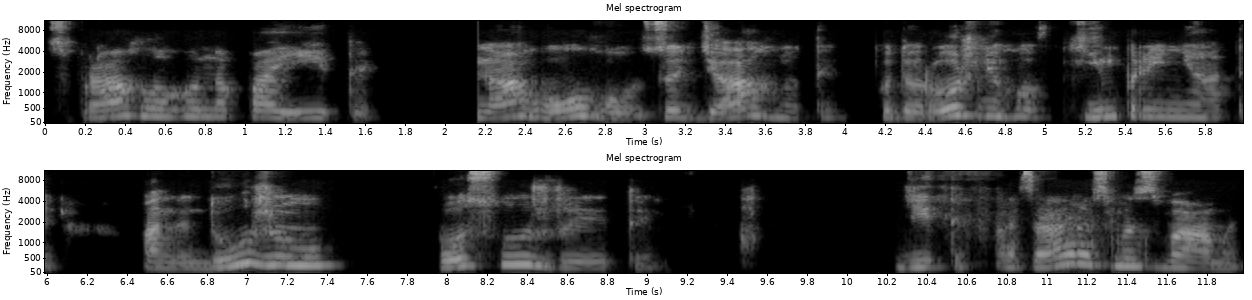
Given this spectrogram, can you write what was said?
спраглого напоїти, нагого зодягнути, подорожнього в дім прийняти, а недужому послужити. Діти, а зараз ми з вами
